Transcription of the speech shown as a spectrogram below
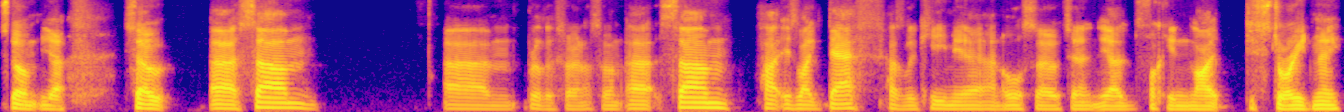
so yeah. So uh Sam um brother, sorry, not son. Uh Sam is like deaf, has leukemia, and also turned yeah, fucking like destroyed me.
